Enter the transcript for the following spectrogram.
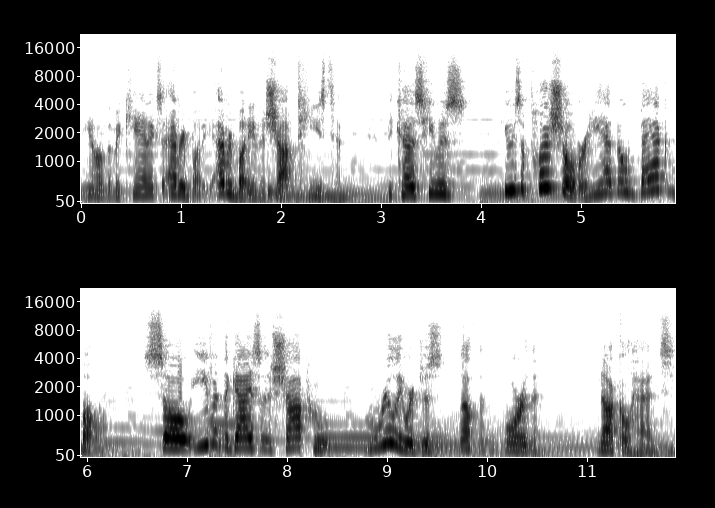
You know, the mechanics, everybody, everybody in the shop teased him because he was he was a pushover. He had no backbone. So even the guys in the shop who really were just nothing more than knuckleheads,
